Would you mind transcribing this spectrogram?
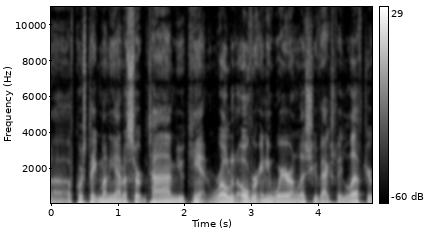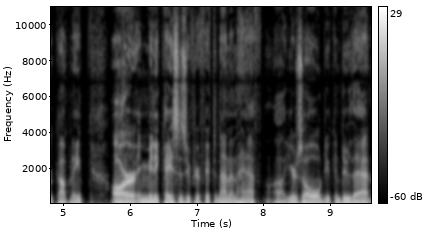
uh, of course, take money out a certain time. You can't roll it over anywhere unless you've actually left your company, or in many cases, if you're 59 and a half uh, years old, you can do that.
